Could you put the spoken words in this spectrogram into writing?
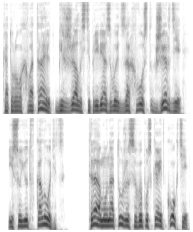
которого хватают, без жалости привязывают за хвост к жерди и суют в колодец. Там он от ужаса выпускает когти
